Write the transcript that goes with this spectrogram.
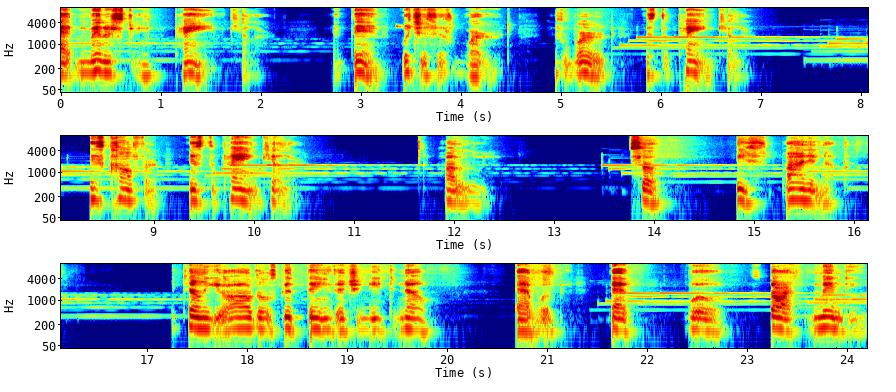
administering painkiller, and then which is His word. His word is the painkiller. His comfort is the painkiller. Hallelujah. So he's binding up. He's telling you all those good things that you need to know that will that will start mending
